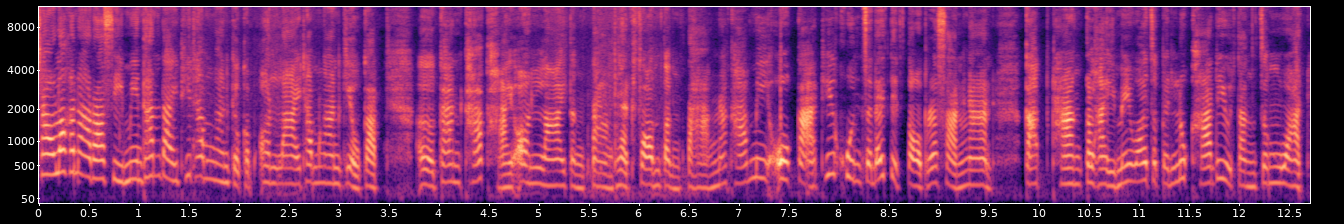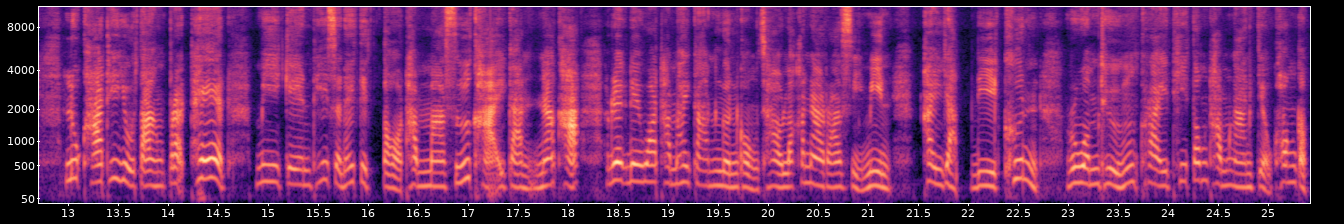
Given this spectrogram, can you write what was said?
ชาวลัคนาราศีมีนท่านใดที่ทำงานเกี่ยวกับออนไลน์ทำงานเกี่ยวกับการค้าขายออนไลน์ต่างๆ แพลตฟอร์มต่างๆนะคะ มีโอกาสที่คุณจะได้ติดต่อประสานงาน กับทางไกลไม่ว่าจะเป็นลูกค้าที่อยู่ต่างจังหวัด ลูกค้าที่อยู่ต่างประเทศ มีเกณฑ์ที่จะได้ติดต่อทำมาซื้อขายกันนะคะ เรียกได้ว่าทำให้การเงินของชาวลัคนาราศีมีนขยับดีขึ้น รวมถึงใครที่ต้องทำงานเกี่ยวข้องกับ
